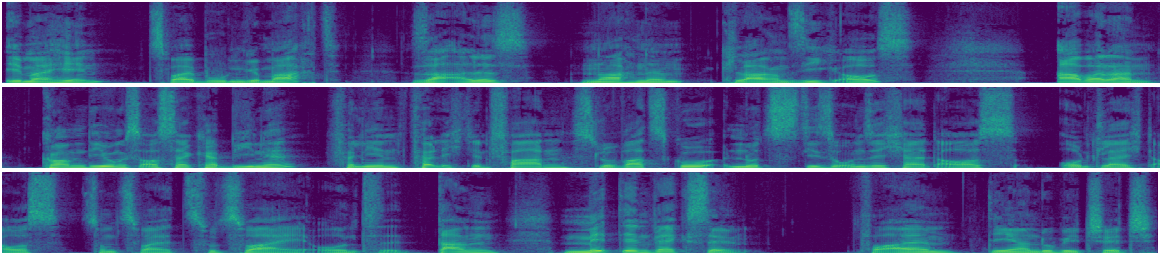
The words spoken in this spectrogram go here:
Immerhin zwei Buden gemacht, sah alles nach einem klaren Sieg aus. Aber dann kommen die Jungs aus der Kabine, verlieren völlig den Faden. Slowacko nutzt diese Unsicherheit aus und gleicht aus zum 2 zu 2. Und dann mit den Wechseln, vor allem Dejan Lubicic,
